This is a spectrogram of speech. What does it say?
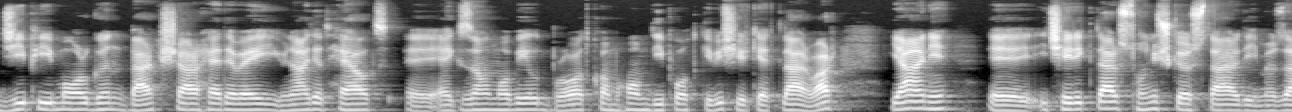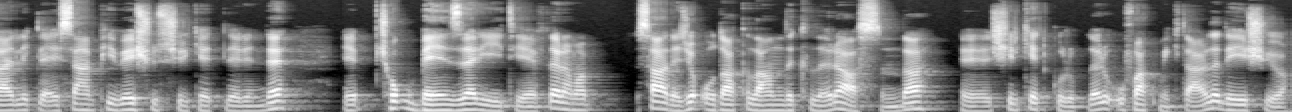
JP Morgan, Berkshire Hathaway, United Health, e, ExxonMobil, Broadcom, Home Depot gibi şirketler var. Yani e, içerikler sonuç gösterdiğim özellikle S&P 500 şirketlerinde e, çok benzer ETF'ler ama sadece odaklandıkları aslında e, şirket grupları ufak miktarda değişiyor.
